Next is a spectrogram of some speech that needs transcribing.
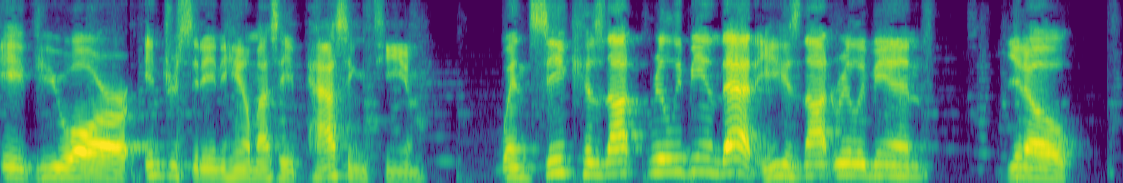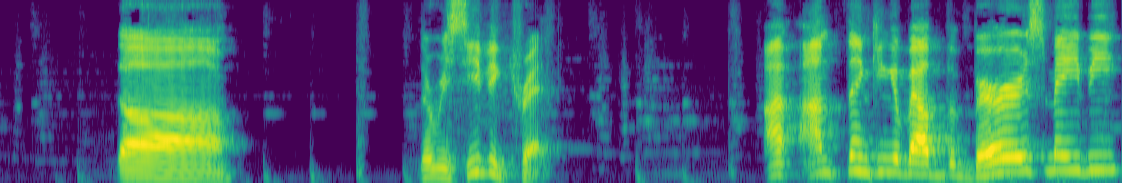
if you are interested in him as a passing team when Zeke has not really been that. He has not really been, you know, the the receiving threat. I, I'm thinking about the Bears, maybe.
